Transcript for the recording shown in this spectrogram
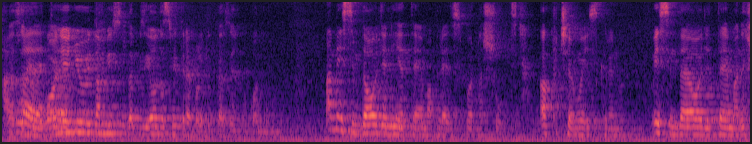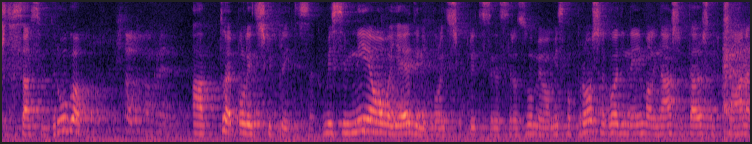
kaznenom gonjenju i da misle da bi onda svi trebali biti kazneno gonjeni. Pa mislim da ovdje nije tema predizborna šutnja, ako ćemo iskreno. Mislim da je ovdje tema nešto sasvim drugo. Što to konkretno? A to je politički pritisak. Mislim, nije ovo jedini politički pritisak, da se razumijemo. Mi smo prošle godine imali našeg tadašnjeg člana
